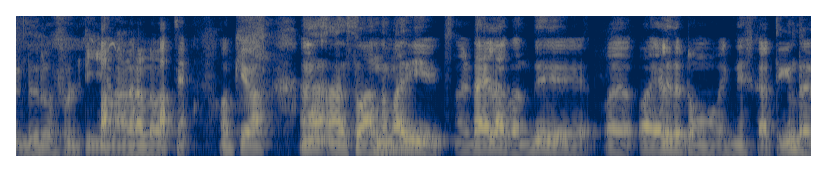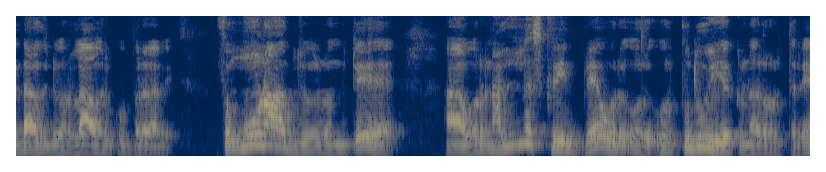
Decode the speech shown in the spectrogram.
ரெண்டு தடவை சொல்லிட்டீங்க. நான் அதனால் வைப்பேன் ஓகேவா ஸோ அந்த மாதிரி டயலாக் வந்து எழுதட்டும் விக்னேஷ் கார்த்திக்னு ரெண்டாவது டோரில் அவர் கூப்பிட்றாரு. ஸோ மூணாவது டோர் வந்துட்டு ஒரு நல்ல ஸ்க்ரீன் ப்ளே ஒரு ஒரு ஒரு புது இயக்குனர் ஒருத்தர்.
